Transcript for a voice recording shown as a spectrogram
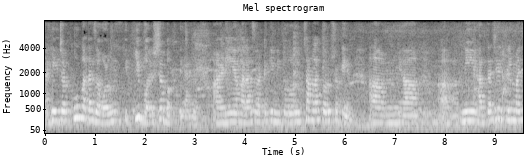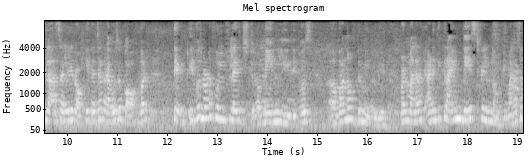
हे जग खूप आता जवळून इतकी वर्ष बघते आहे. आणि मला असं वाटतं की मी तो रोल चांगला करू शकेन. मी आत्ताची फिल्म माझी लास्ट आलेली रॉकी त्याच्यात I was a cop but ते it was not a full fledged main lead it was one of the main lead पण मला आणि ती क्राईम बेस्ड फिल्म नव्हती. मला असं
